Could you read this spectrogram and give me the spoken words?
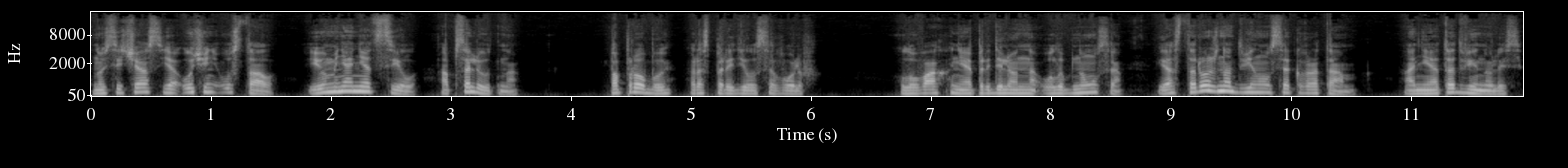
«Но сейчас я очень устал, и у меня нет сил, абсолютно». «Попробуй», — распорядился Вольф. Лувах неопределенно улыбнулся и осторожно двинулся к вратам. Они отодвинулись.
